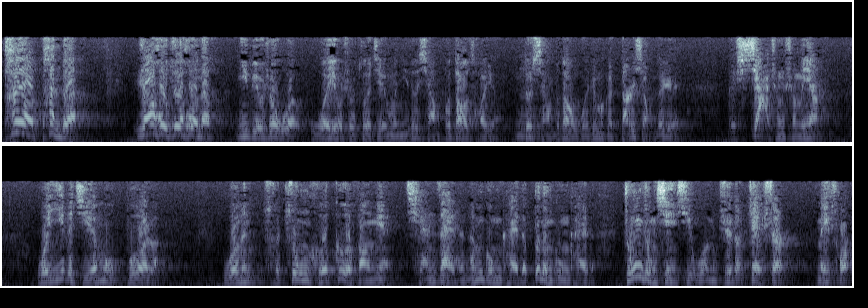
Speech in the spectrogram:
他要判断，然后最后呢，你比如说我，我有时候做节目，你都想不到曹颖，你都想不到我这么个胆小的人给吓成什么样。我一个节目播了，我们综合各方面潜在的、能公开的、不能公开的种种信息，我们知道这事儿没错，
